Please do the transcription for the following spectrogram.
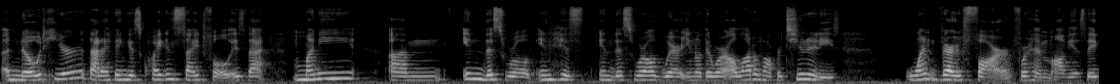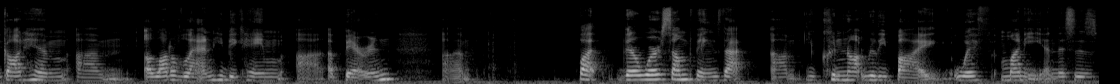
a note here that I think is quite insightful is that money um, in this world, in his in this world where you know there were a lot of opportunities, went very far for him. Obviously, it got him um, a lot of land. He became uh, a baron, um, but there were some things that um, you could not really buy with money, and this is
